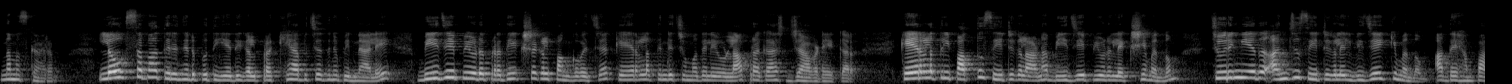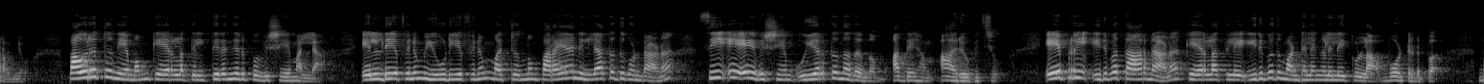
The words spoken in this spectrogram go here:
നമസ്കാരം. ലോക്സഭാ തിരഞ്ഞെടുപ്പ് തീയതികൾ പ്രഖ്യാപിച്ചതിനു പിന്നാലെ ബി ജെ പിയുടെ പ്രതീക്ഷകൾ പങ്കുവച്ച് കേരളത്തിന്റെ ചുമതലയുള്ള പ്രകാശ് ജാവഡേക്കർ കേരളത്തിൽ പത്ത് സീറ്റുകളാണ് ബി ജെ പിയുടെ ലക്ഷ്യമെന്നും ചുരുങ്ങിയത് അഞ്ച് സീറ്റുകളിൽ വിജയിക്കുമെന്നും അദ്ദേഹം പറഞ്ഞു. പൗരത്വ നിയമം കേരളത്തിൽ തിരഞ്ഞെടുപ്പ് വിഷയമല്ല. എൽ ഡി എഫിനും യു ഡി എഫിനും മറ്റൊന്നും പറയാനില്ലാത്തതുകൊണ്ടാണ് സി എ എ വിഷയം ഉയർത്തുന്നതെന്നും അദ്ദേഹം ആരോപിച്ചു. ഏപ്രിൽ ഇരുപത്തി ആറിനാണ് കേരളത്തിലെ ഇരുപത് മണ്ഡലങ്ങളിലേക്കുള്ള വോട്ടെടുപ്പ്.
